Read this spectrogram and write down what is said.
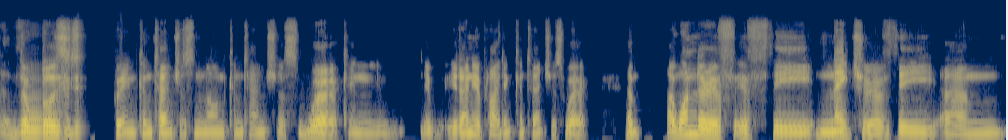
there was a between contentious and non-contentious work, and it, it, only applied in contentious work. Um, I wonder if if the nature of the um,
